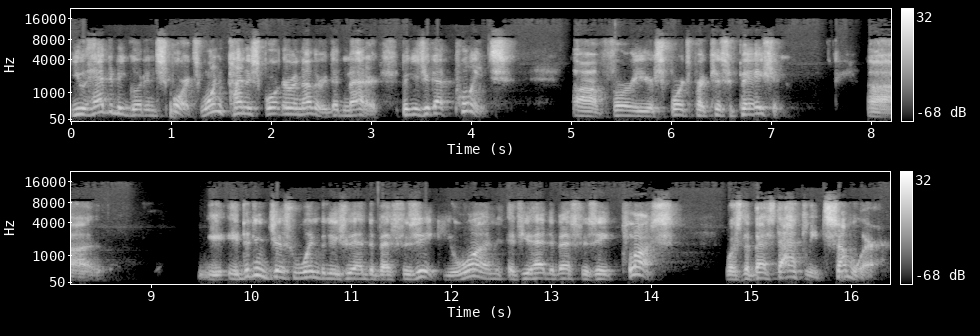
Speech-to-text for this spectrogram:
You had to be good in sports, one kind of sport or another. It didn't matter because you got points uh, for your sports participation. Uh, you, you, didn't just win because you had the best physique. You won if you had the best physique plus was the best athlete somewhere.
